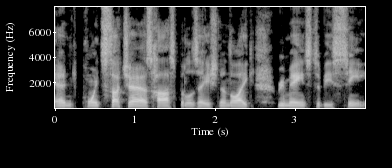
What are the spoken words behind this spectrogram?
endpoints, such as hospitalization and the like, remains to be seen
